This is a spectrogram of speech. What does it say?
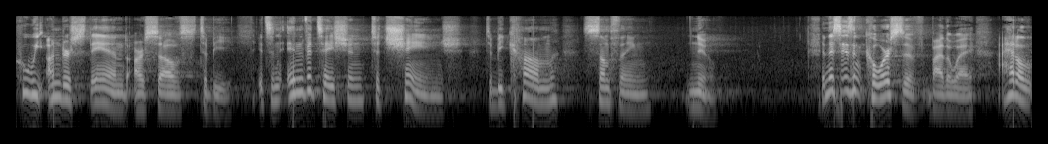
who we understand ourselves to be. It's an invitation to change, to become something new. And this isn't coercive, by the way. I had a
